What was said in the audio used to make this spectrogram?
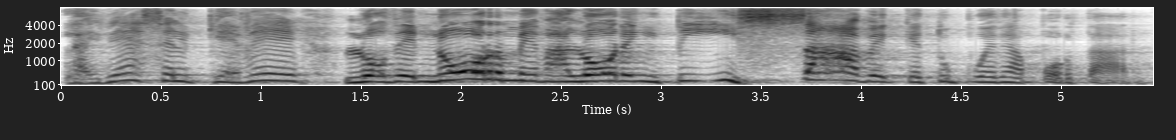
La idea es el que ve lo de enorme valor en ti y sabe que tú puedes aportar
